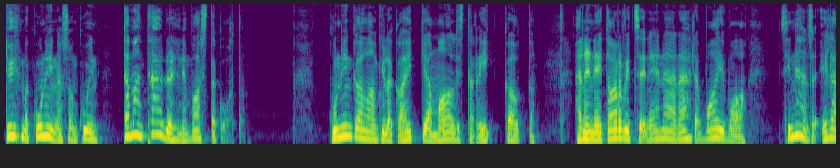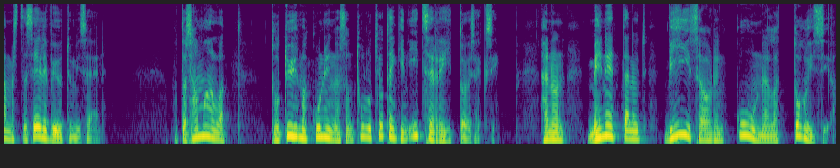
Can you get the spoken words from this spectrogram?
Tyhmä kuningas on kuin tämän täydellinen vastakohta. Kuninkaalla on kyllä kaikkea maallista rikkautta. Hänen ei tarvitse enää nähdä vaivaa sinänsä elämästä selviytymiseen. Mutta samalla tuo tyhmä kuningas on tullut jotenkin itseriittoiseksi. Hän on menettänyt viisauden kuunnella toisia.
